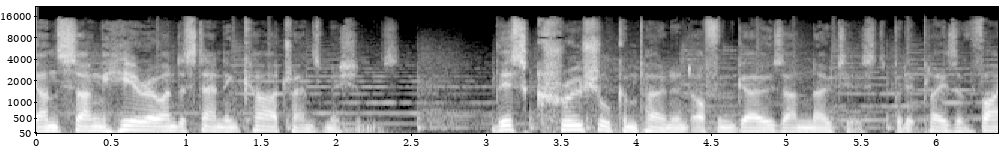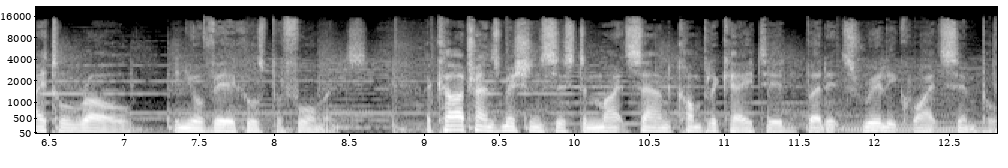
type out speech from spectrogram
unsung hero understanding car transmissions. This crucial component often goes unnoticed, but it plays a vital role in your vehicle's performance. A car transmission system might sound complicated, but it's really quite simple.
